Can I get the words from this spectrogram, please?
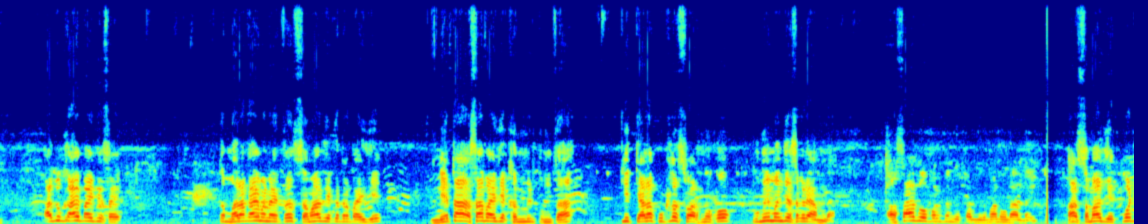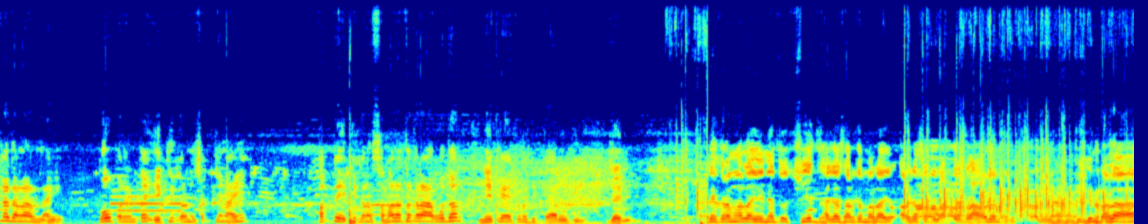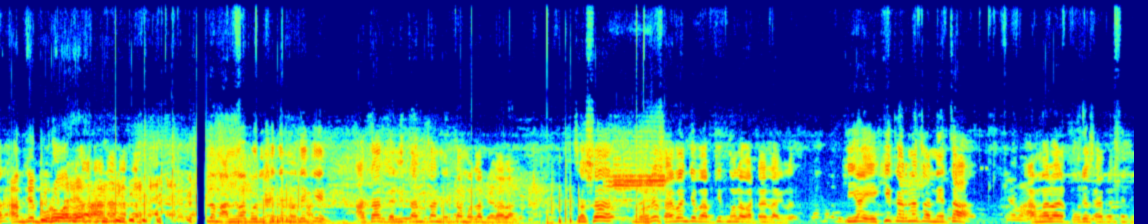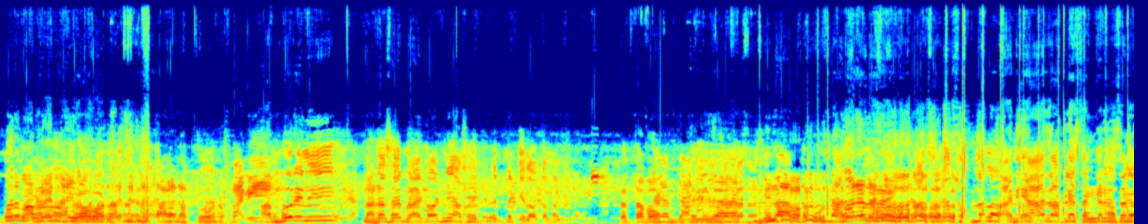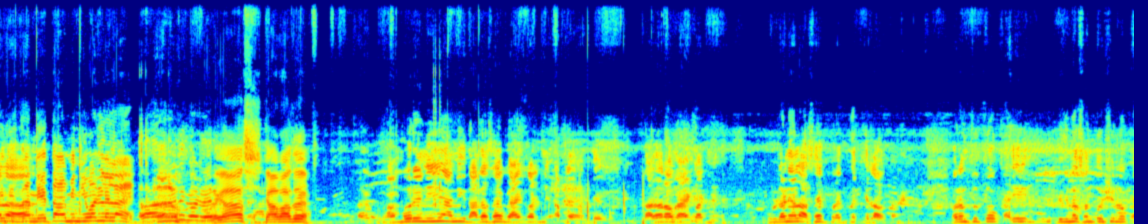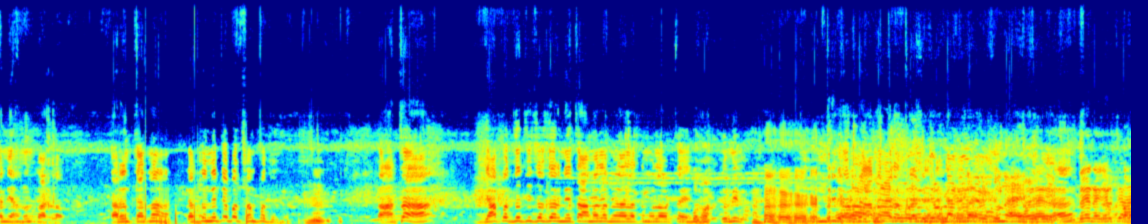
अजून काय पाहिजे साहेब? तर मला काय म्हणायचं समाज एकत्र पाहिजे. नेता असा पाहिजे खंबीर तुमचा की त्याला कुठलाच स्वार्थ नको तुम्ही म्हणजे सगळे आमदार. असा जोपर्यंत नेता निर्माण होणार नाही हा समाज एकवटला जाणार नाही तोपर्यंत एकीकरण शक्य नाही. फक्त एकीकरण समाजाचं करा अगोदर नेते ॲटोमॅटिक तयार होतील. जय भीम. कार्यक्रमाला येण्याचं शीत झाल्यासारखं मला आवडण्यासाठी वाटतं राहलं नाही. मला आमचे गुरुवर्य आपलं मानवा परिषदेमध्ये की आता दलितांचा नेता मला मिळाला. तसं मोरे साहेबांच्या बाबतीत मला वाटायला लागलं की या एकीकरणाचा नेता आम्हाला मोरे साहेबांच्या अरे बापरे नाही. निमित्तानं काय लागतो? आणि आंबोरेनी दादासाहेब गायकवाडने असा एक प्रयत्न केला होता मागे. दत्ताभाऊ यांच्या आणलेल्या स्वप्नाला. आणि आज आपल्या संघर्ष समितीचा नेता आम्ही निवडलेला आहे. आंबोरेनी आणि दादासाहेब गायकवाडनी आपल्या ते दादाराव गायकवाडनी बुलढाण्याला असा एक प्रयत्न केला होता. परंतु तो काही विघ्न संतोषी लोकांनी आणून पाडला होता. कारण त्यांना त्यांचं नेतेपद संपत होतं. तर आता या पद्धतीचा जर नेता आम्हाला मिळाला तर मला वाटतंय तुम्ही. हा? उदयनगरच्या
